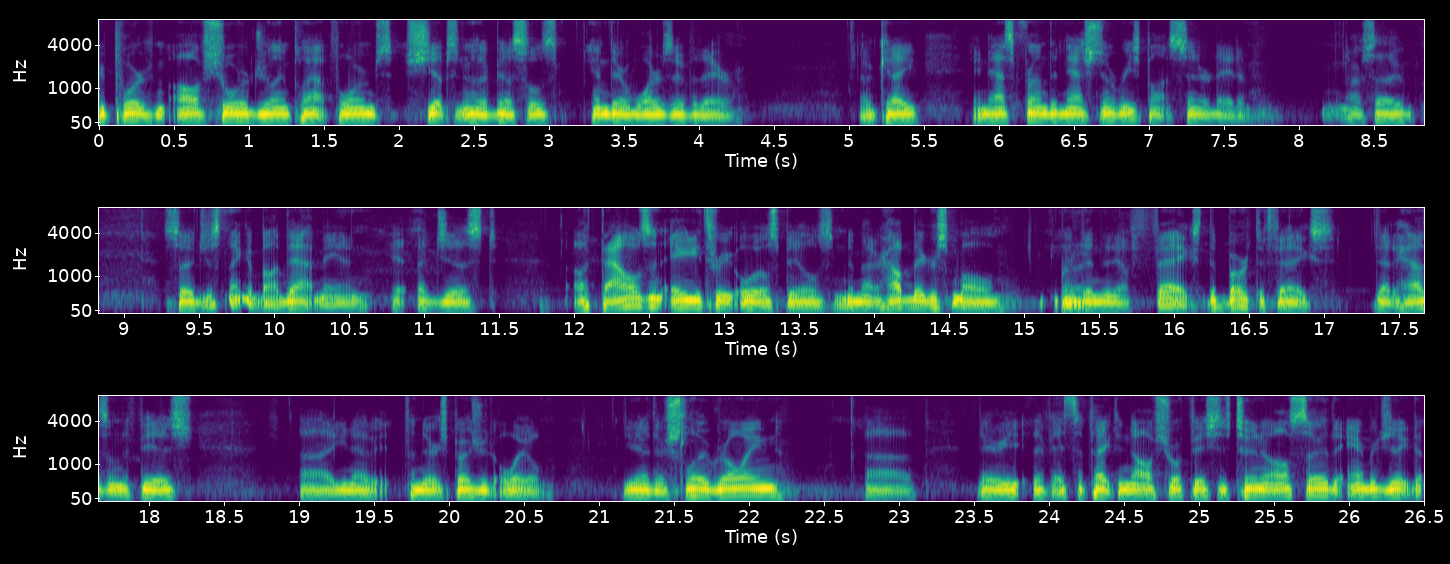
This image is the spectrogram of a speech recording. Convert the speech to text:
reported from offshore drilling platforms, ships, and other vessels in their waters over there. Okay, and that's from the National Response Center data. So, so just think about that, man. It- just a thousand eighty-three oil spills, no matter how big or small, and then the effects, the birth effects that it has on the fish, uh, you know, from their exposure to oil. You know, they're slow growing. Uh, they're, it's affecting the offshore fishes, tuna also, the amberjack, the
